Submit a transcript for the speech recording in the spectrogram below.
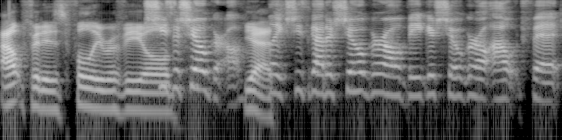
outfit is fully revealed. She's a showgirl. Yes. like she's got a showgirl, Vegas showgirl outfit.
